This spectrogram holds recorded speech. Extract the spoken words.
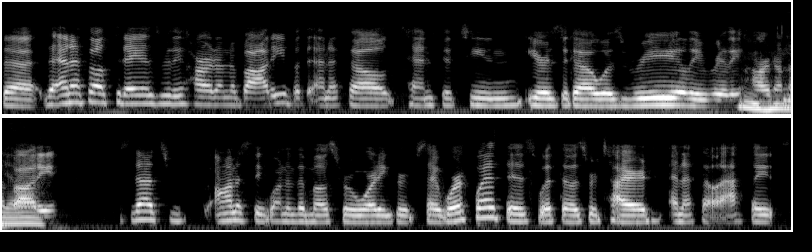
the the NFL today is really hard on the body, but the NFL 10, 15 years ago was really, really mm, hard on the Yeah. body. So that's honestly one of the most rewarding groups I work with is with those retired NFL athletes.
